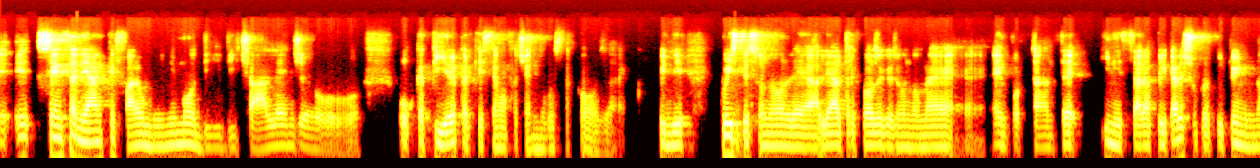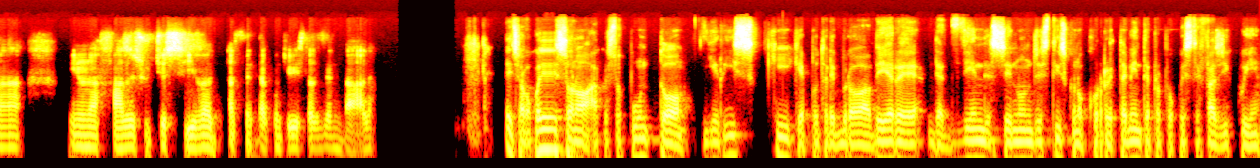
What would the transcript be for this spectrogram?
e, e senza neanche fare un minimo di, di challenge o, o, capire perché stiamo facendo questa cosa. Ecco. Quindi queste sono le, le, altre cose che secondo me è importante iniziare a applicare, soprattutto in una, in una fase successiva dal punto di vista aziendale. Diciamo, quali sono a questo punto i rischi che potrebbero avere le aziende se non gestiscono correttamente proprio queste fasi qui?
